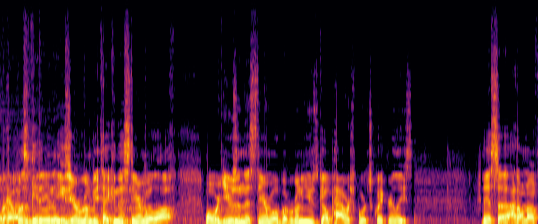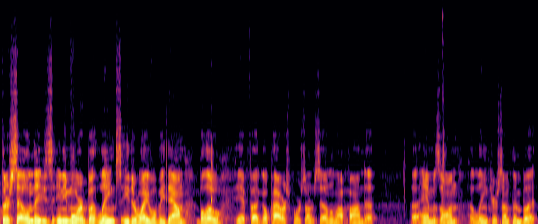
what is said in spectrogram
So to help us get in easier, we're going to be taking this steering wheel off. Well, we're using this steering wheel, but we're going to use Go Power Sports Quick Release. This, uh, I don't know if they're selling these anymore, but links either way will be down below. If uh, Go Power Sports aren't selling them, I'll find a, a Amazon a link or something. But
